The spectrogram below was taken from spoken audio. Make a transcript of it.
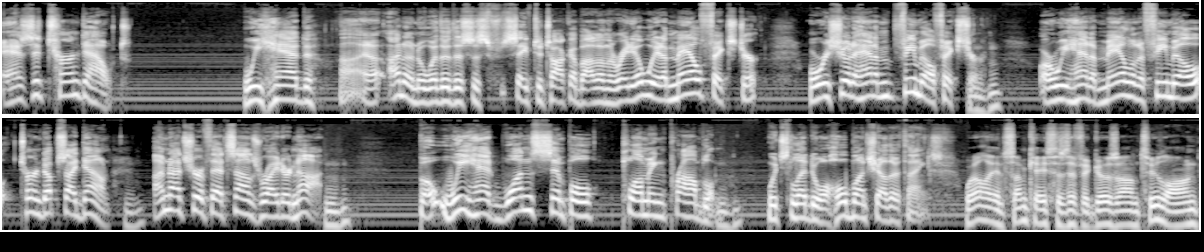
as it turned out, we had, uh, I don't know whether this is safe to talk about on the radio, we had a male fixture, or we should have had a female fixture. Or we had a male and a female turned upside down. Mm-hmm. I'm not sure if that sounds right or not. Mm-hmm. But we had one simple plumbing problem, mm-hmm. which led to a whole bunch of other things. Well, in some cases, if it goes on too long,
